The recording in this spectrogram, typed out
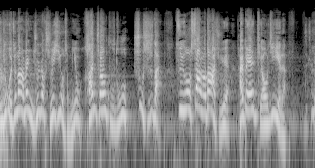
你说我就纳闷，你说这学习有什么用？寒窗苦读数十载，最后上个大学还被人调剂了。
